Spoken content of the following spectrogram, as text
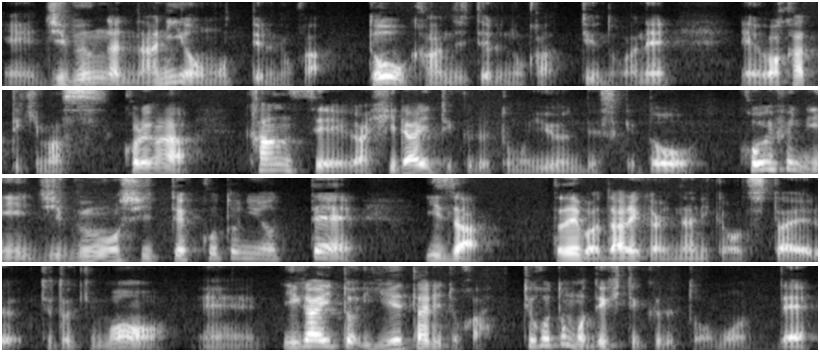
えー、自分が何を思ってるのかどう感じてるのかっていうのがね、えー、分かってきます。これが感性が開いてくるとも言うんですけどこういうふうに自分を知っていくことによっていざ例えば誰かに何かを伝えるって時も、えー、意外と言えたりとかってこともできてくると思うので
